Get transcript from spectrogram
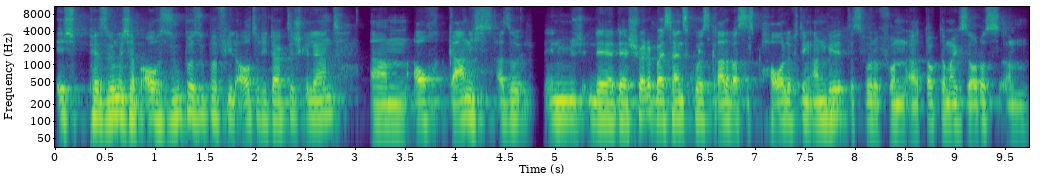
ich persönlich habe auch super, super viel autodidaktisch gelernt. Ähm, auch gar nicht, also in, der, der Shredder by Science Kurs, gerade was das Powerlifting angeht, das wurde von äh, Dr. Mike Soros ähm,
